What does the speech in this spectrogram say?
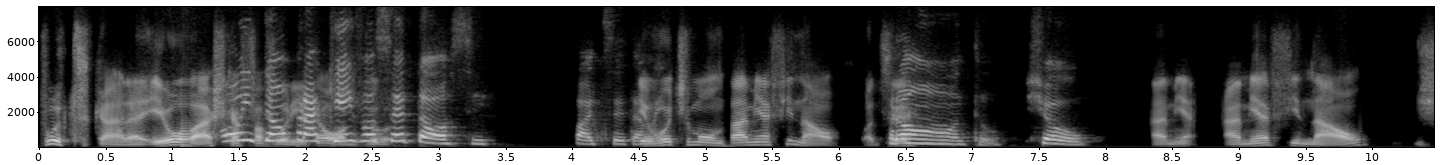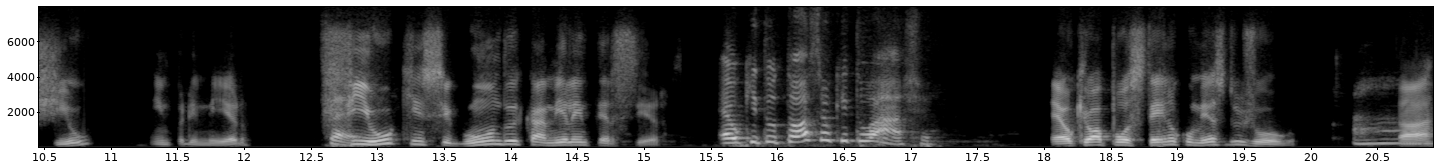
Putz, cara, eu acho Ou que a então, favorita... Ou então, para quem óbvio, você torce? Pode ser também. Eu vou te montar a minha final, pode ser? Pronto, show. A minha, a minha final, Gil em primeiro, certo. Fiuk em segundo e Camila em terceiro. É o que tu torce ou o que tu acha? É o que eu apostei no começo do jogo. Ah, tá?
